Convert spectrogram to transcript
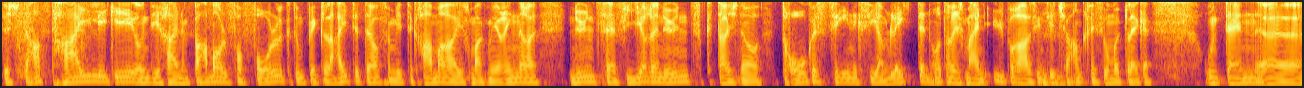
der Stadtheilige und ich habe ihn ein paar Mal verfolgt und begleitet dürfen mit der Kamera. Ich mag mich erinnern, 1994, da war noch Drogenszene am Letten, oder? Ich meine, überall sind die Junkies rumgelegen. Und dann, äh,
